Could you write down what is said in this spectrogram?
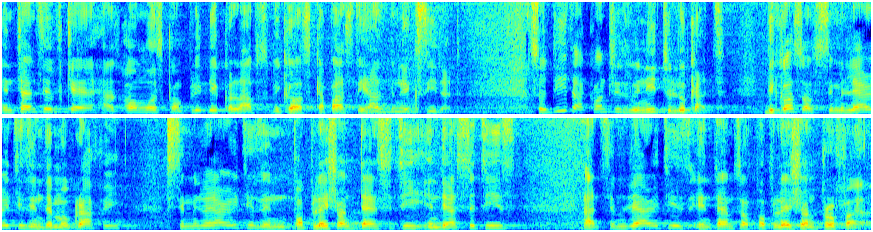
intensive care has almost completely collapsed because capacity has been exceeded. So these are countries we need to look at because of similarities in demography, similarities in population density in their cities, and similarities in terms of population profile.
